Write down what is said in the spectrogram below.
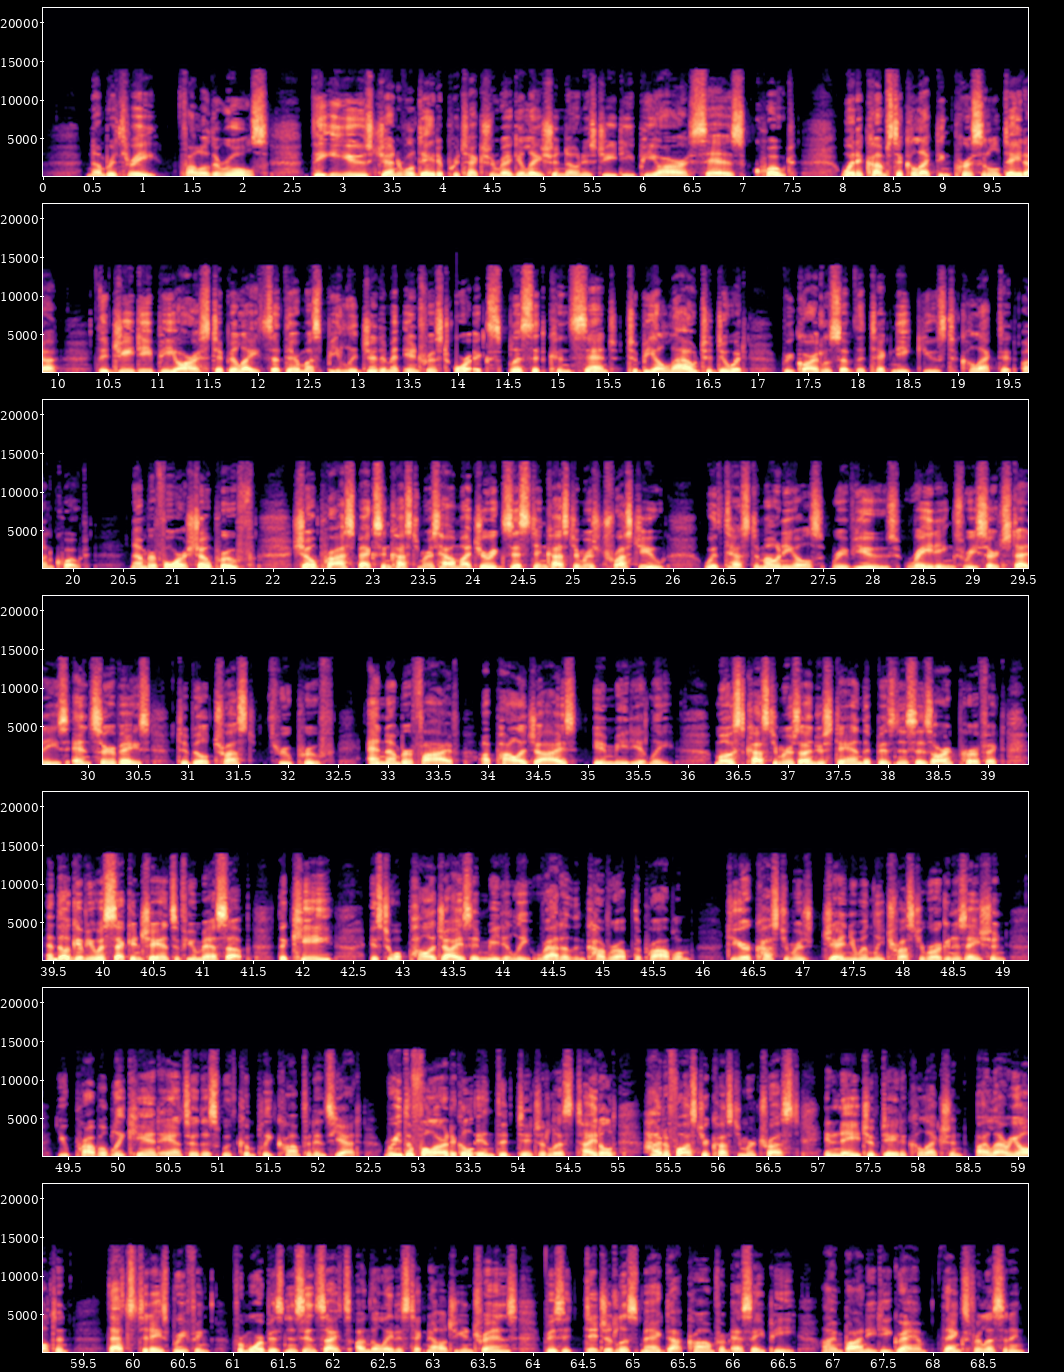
Number three, Follow the rules. The EU's General Data Protection Regulation, known as GDPR, says, quote, when it comes to collecting personal data, the GDPR stipulates that there must be legitimate interest or explicit consent to be allowed to do it, regardless of the technique used to collect it, unquote. Number four, show proof. Show prospects and customers how much your existing customers trust you with testimonials, reviews, ratings, research studies, and surveys to build trust through proof. And number five, apologize immediately. Most customers understand that businesses aren't perfect and they'll give you a second chance if you mess up. The key is to apologize immediately rather than cover up the problem. Do your customers genuinely trust your organization? You probably can't answer this with complete confidence yet. Read the full article in The Digitalist titled How to Foster Customer Trust in an Age of Data Collection by Larry Alton. That's today's briefing. For more business insights on the latest technology and trends, visit digitalistmag.com from SAP. I'm Bonnie D. Graham. Thanks for listening.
